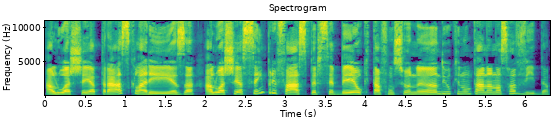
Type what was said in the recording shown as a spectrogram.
A lua cheia traz clareza. A lua cheia sempre faz perceber o que tá funcionando e o que não tá na nossa vida.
